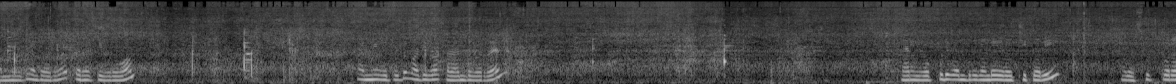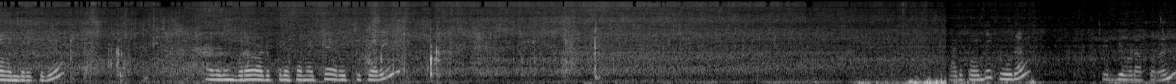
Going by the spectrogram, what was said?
தண்ணி விட்டு அந்த வருவா திரட்டி விடுவோம். தண்ணி விட்டுட்டு வடிவாக கலந்து விடுறேன். பாருங்க எப்படி வந்திருக்கேன் இறைச்சி கறி. அது சூப்பராக வந்திருக்குது. அதுவும் புறவு அடுப்பில் சமைச்ச இறைச்சி கறி. அடுப்பு வந்து கூட திருப்பி விட போகிறேன்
